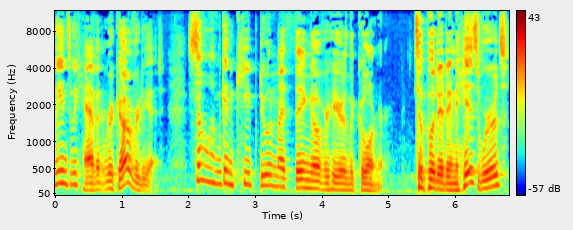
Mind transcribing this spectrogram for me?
means we haven't recovered yet. So I'm going to keep doing my thing over here in the corner. To put it in his words,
